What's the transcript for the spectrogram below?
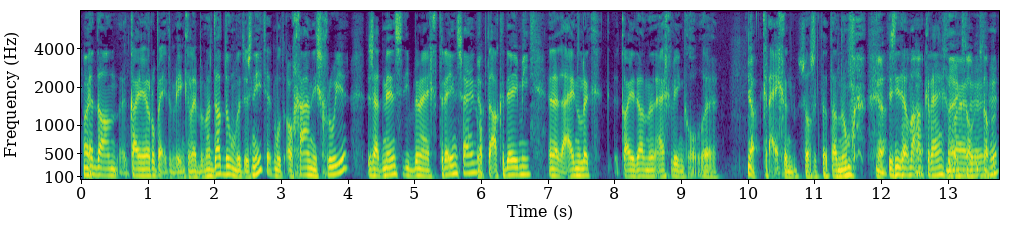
Oh en dan kan je een Ropetum winkel hebben. Maar dat doen we dus niet. Het moet organisch groeien. Dus uit mensen die bij mij getraind zijn op de academie. En uiteindelijk kan je dan een eigen winkel uh, ja. krijgen, zoals ik dat dan noem. Ja. Het is niet helemaal ja. krijgen. Nee, maar, ik snap, ik snap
